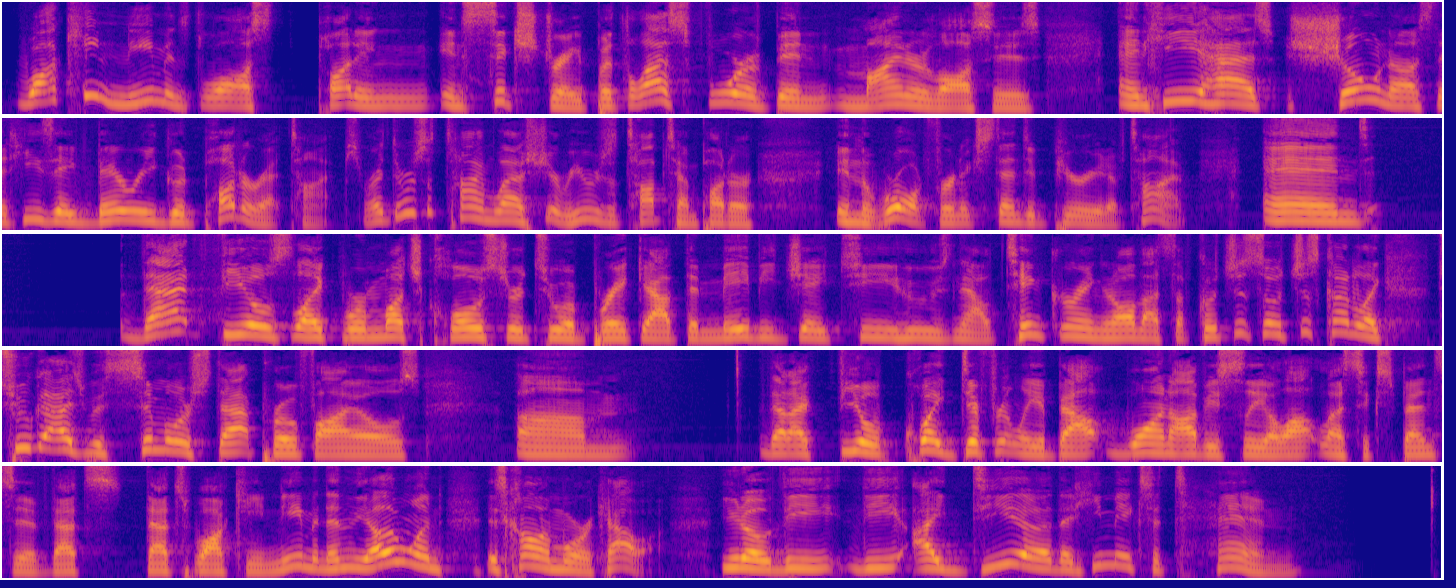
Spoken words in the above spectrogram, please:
Joaquin Niemann's lost putting in six straight, but the last four have been minor losses. And he has shown us that he's a very good putter at times, right? There was a time last year where he was a top 10 putter in the world for an extended period of time. And that feels like we're much closer to a breakout than maybe JT, who's now tinkering and all that stuff. Just so it's just kind of like two guys with similar stat profiles. Um, that I feel quite differently about. One, obviously, a lot less expensive. That's that's Joaquin Niemann, and the other one is Collin Morikawa. You know, the the idea that he makes a ten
